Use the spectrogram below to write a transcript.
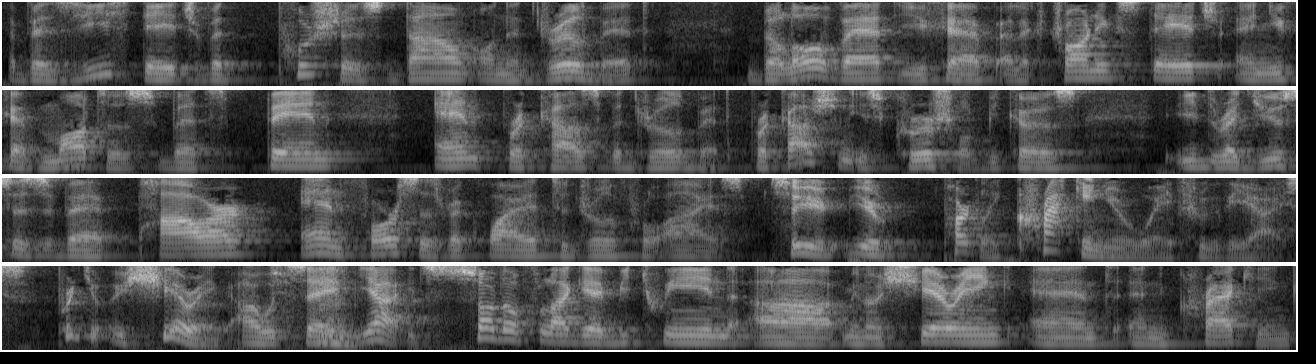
the Z stage that pushes down on a drill bit Below that, you have electronic stage and you have motors that spin and percuss the drill bit. Percussion is crucial because it reduces the power and forces required to drill through ice. So you're, you're partly cracking your way through the ice. Pretty shearing, I would say. Hmm. Yeah, it's sort of like a between uh, you know shearing and and cracking.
